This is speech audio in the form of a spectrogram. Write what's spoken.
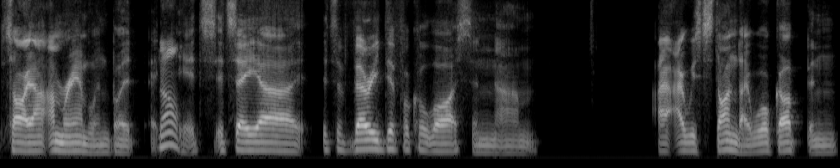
sorry I, am rambling but no. it's it's a uh it's a very difficult loss and um I, I was stunned I woke up and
